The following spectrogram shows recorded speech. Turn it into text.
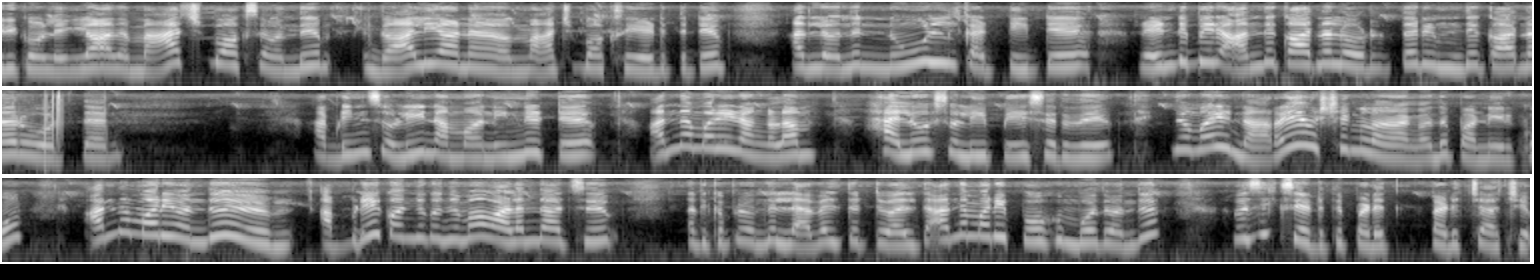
இருக்கும் இல்லைங்களா? அந்த மேட்ச் பாக்ஸை வந்து காலியான மேட்ச் பாக்ஸை எடுத்துகிட்டு அதில் வந்து நூல் கட்டிட்டு ரெண்டு பேர் அந்த கார்னர் ஒருத்தர் இந்த கார்னர் ஒருத்தர். அப்படின்னு சொல்லி நம்ம நின்றுட்டு அந்த மாதிரி நாங்களாம் ஹலோ சொல்லி பேசுறது இந்த மாதிரி நிறைய விஷயங்களை நாங்கள் வந்து பண்ணியிருக்கோம். அந்த மாதிரி வந்து அப்படியே கொஞ்சம் கொஞ்சமாக வளர்ந்தாச்சு. அதுக்கப்புறம் வந்து லெவல்த்து டுவெல்த்து அந்த மாதிரி போகும்போது வந்து ஃபிசிக்ஸ் எடுத்து படி படித்தாச்சு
